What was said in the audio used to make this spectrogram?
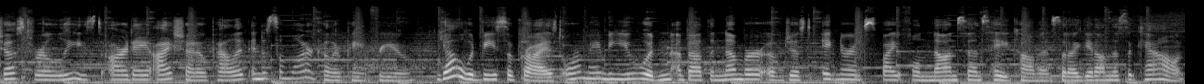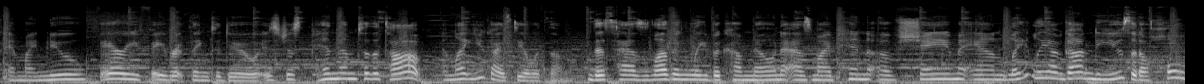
just released Ardé eyeshadow palette into some watercolor paint for you. Y'all would be surprised, or maybe you wouldn't, about the number of just ignorant, spiteful, nonsense hate comments that I get on this account. And my new, very favorite thing to do is just pin them to the top and let you guys deal with them. This has lovingly become known as my pin of shame, and lately I've gotten to use it a whole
